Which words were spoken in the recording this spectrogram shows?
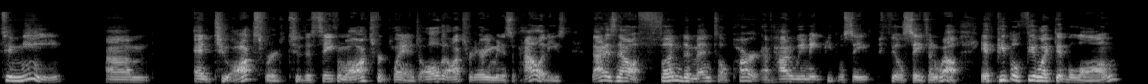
to me, um, and to Oxford, to the Safe and Well Oxford plan, to all the Oxford area municipalities, that is now a fundamental part of how do we make people safe, feel safe and well. If people feel like they belong,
